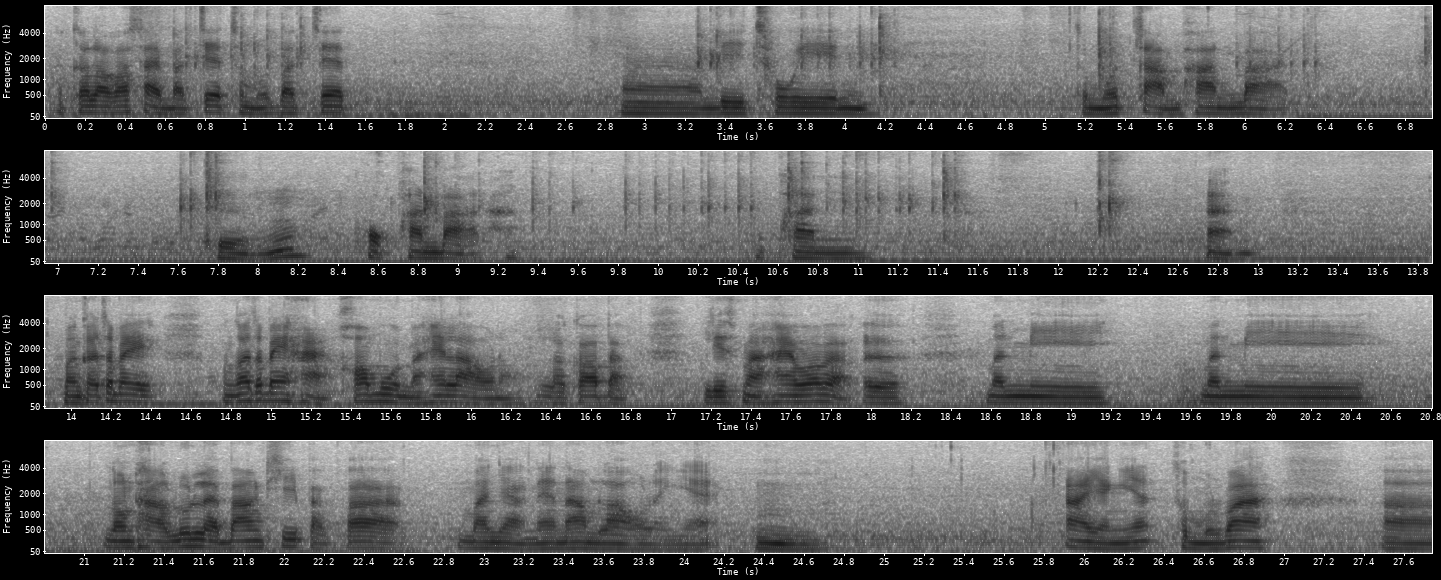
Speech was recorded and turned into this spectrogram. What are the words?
แล้วก็เราก็ใส่บัตเจ็ตสมมุติบัตเจ็ตอ่า between สมมติ3,000บาท ถึง6,000บาทอะ6,000อะมันก็จะไปมันก็จะไปหาข้อมูลมาให้เราเนาะแล้วก็แบบลิสต์มาให้ว่าแบบเออ มันมีมันมีรองเท้ารุ่นอะไรบ้างที่แบบว่ามันอยากแนะนำเราอะไรเงี้ย อืม อ่าอย่างเงี้ย สมมุติว่าอ่า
